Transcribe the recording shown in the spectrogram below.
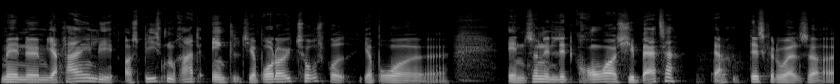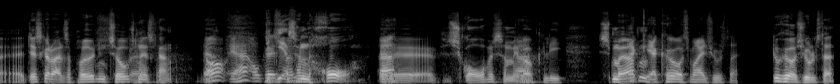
Men øhm, jeg plejer egentlig at spise dem ret enkelt. Jeg bruger dog ikke toastbrød. Jeg bruger øh, en sådan en lidt grovere ciabatta. Ja, det skal du altså, øh, det skal du altså prøve din toast næste gang. Nå, ja, okay. Det giver sådan en hård øh, skorpe, som jeg Ja. godt kan lide. Smør dem. Jeg, jeg køber som regel Schulstad. Du køber Schulstad.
